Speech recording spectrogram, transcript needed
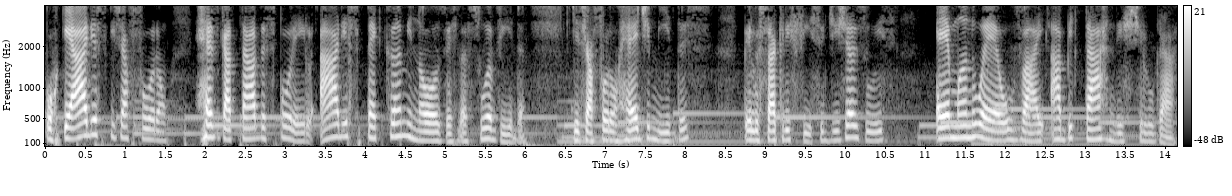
porque áreas que já foram resgatadas por Ele, áreas pecaminosas da sua vida, que já foram redimidas pelo sacrifício de Jesus, Emanuel vai habitar neste lugar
